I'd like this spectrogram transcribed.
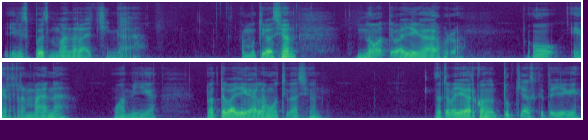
y después manda la chingada. La motivación no te va a llegar, bro. O hermana o amiga. No te va a llegar la motivación. No te va a llegar cuando tú quieras que te llegue.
